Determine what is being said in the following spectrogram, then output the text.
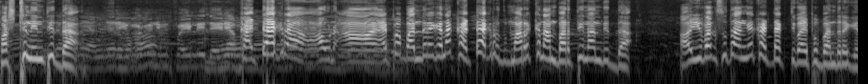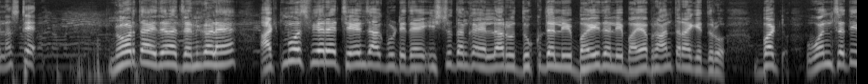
ಫಸ್ಟ್ ನಿಂತಿದ್ದ. ಕಟ್ಟಾಕ್ರ, ಅವ್ನು ಅಪ್ಪ ಬಂದ್ರೆಗೆನ ಕಟ್ಟಾಕ್ರದು ಮರಕ್ಕೆ ನಾನು ಬರ್ತೀನಿ ಅಂದಿದ್ದ. ಇವಾಗ ಸುತ್ತ ಹಂಗೆ ಕಟ್ಟಾಕ್ತಿವಿ ಅಪ್ಪ ಬಂದ್ರೆಗಿನ ಅಷ್ಟೇ. ನೋಡ್ತಾ ಇದ್ದೀರಾ ಜನಗಳೇ ಅಟ್ಮಾಸ್ಫಿಯರೇ ಚೇಂಜ್ ಆಗ್ಬಿಟ್ಟಿದೆ ಇಷ್ಟು ತನಕ ಎಲ್ಲರೂ ದುಃಖದಲ್ಲಿ ಭಯದಲ್ಲಿ ಭಯಭ್ರಾಂತರಾಗಿದ್ದರು ಬಟ್ ಒಂದ್ಸತಿ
